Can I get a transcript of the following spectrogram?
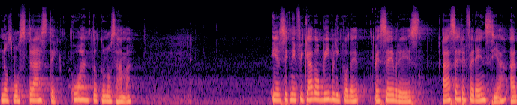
nos mostraste cuánto tú nos amas. Y el significado bíblico de pesebre es, hace referencia al,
